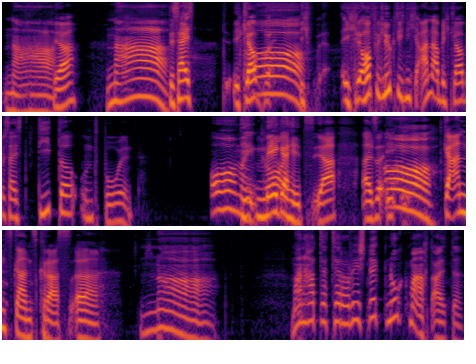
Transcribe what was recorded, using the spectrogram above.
Na. Ja. Na. Das heißt, ich glaube, Oh. ich, ich hoffe, ich lüge dich nicht an, aber ich glaube, es heißt Dieter und Bohlen. Oh mein Die Gott. Mega-Hits, ja. Also Oh. ganz, ganz krass. Äh, Na. Man hat der Terrorist nicht genug gemacht, Alter.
